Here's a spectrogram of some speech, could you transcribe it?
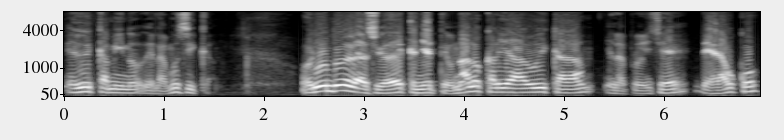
en el camino de la música. Oriundo de la ciudad de Cañete, una localidad ubicada en la provincia de Arauco,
